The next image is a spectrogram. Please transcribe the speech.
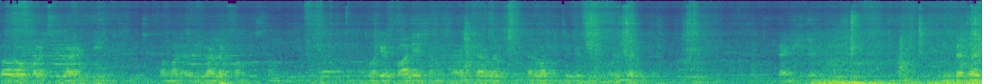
గౌరవ కలెక్టర్ గారికి సంబంధిత అధికారులకు పంపిస్తాం. వారి యొక్క ఆదేశానుసారం తర్వాత తర్వాత చర్య తీసుకోవడం జరుగుతుంది. థ్యాంక్ యూ వెరీ మచ్ ఇంతతో ఈ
